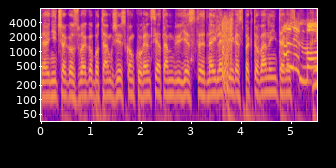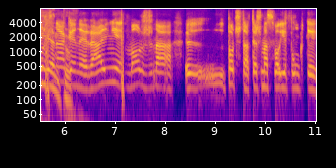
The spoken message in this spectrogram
e, niczego złego, bo tam, gdzie jest konkurencja, tam jest najlepiej respektowany interes Ale można generalnie, można, y, poczta też ma swoje punkty,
